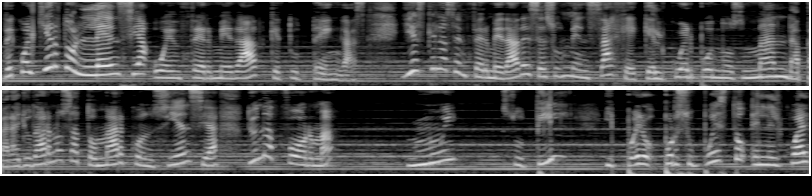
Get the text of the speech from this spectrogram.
de cualquier dolencia o enfermedad que tú tengas. Y es que las enfermedades es un mensaje que el cuerpo nos manda para ayudarnos a tomar conciencia de una forma muy sutil y pero por supuesto en el cual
